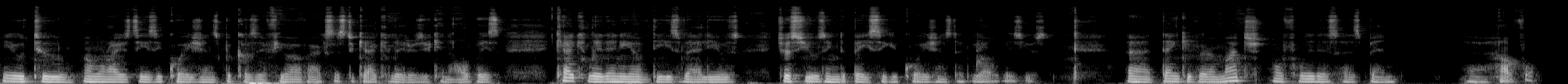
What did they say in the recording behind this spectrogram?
you to memorize these equations because if you have access to calculators you can always calculate any of these values just using the basic equations that we always use. Uh, thank you very much. Hopefully this has been uh, helpful.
